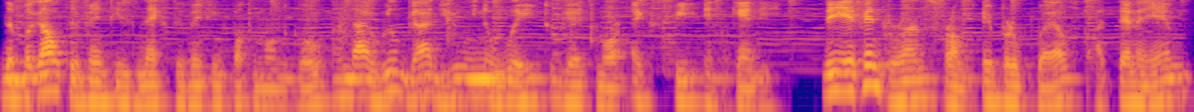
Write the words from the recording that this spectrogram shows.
The bug out event is next event in Pokemon Go and I will guide you in a way to get more XP and candy. The event runs from April 12 at 10am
